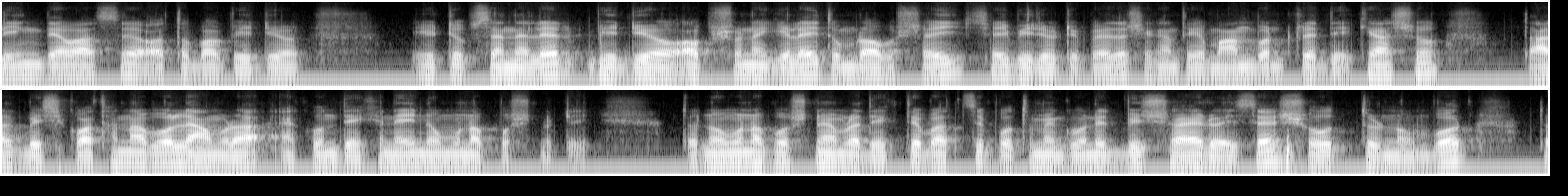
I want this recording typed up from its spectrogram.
লিঙ্ক দেওয়া আছে অথবা ভিডিও ইউটিউব চ্যানেলের ভিডিও অপশনে গেলেই তোমরা অবশ্যই সেই ভিডিওটি পেয়ে যাও। সেখান থেকে মান বন্টনে দেখে আসো। তার বেশি কথা না বলে আমরা এখন দেখে নেই নমুনা প্রশ্নটি। তো নমুনা প্রশ্নে আমরা দেখতে পাচ্ছি, প্রথমে গণিত বিষয়ে রয়েছে সত্তর নম্বর। তো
